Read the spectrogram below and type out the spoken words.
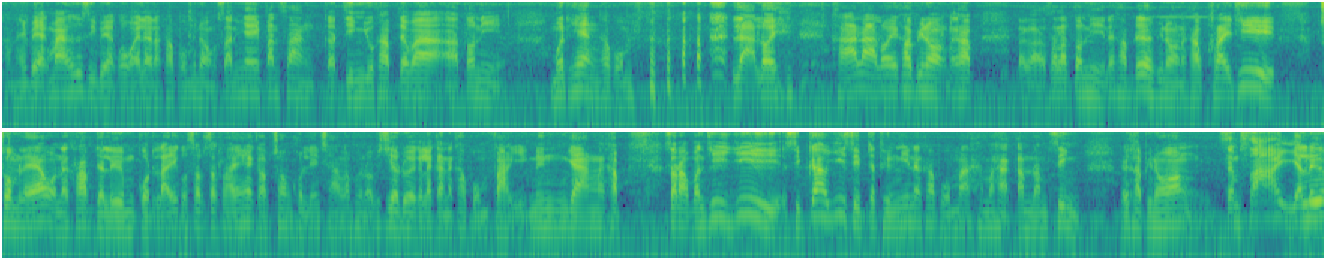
คันให้แบกมากก็คือสีแบกก็ไหว้แล้วละครับ ผมพี่น้องสันใหญ่ปันสร้างก็จริงอยู่ครับ แต่ว่าอ่าตอนนี้เมื่อแห้งครับผมหล่าลอยขาหล่าลอยครับพี่น้องนะครับแล้วก็สำหรับตอนนี้นะครับเด้อพี่น้องนะครับ ใครที่ชมแล้วนะครับ อย่าลืมกดไลค์กด Subscribe ให้กับช่องคนเลี้ยงช้างลำเพลินออฟฟิเชียลด้วยกันแล้วกันนะครับ ผมฝากอีกหนึ่งอย่างนะครับสำหรับวันที่ 29 20 จะถึงนี้นะครับ ผมมามหากรรมลำซิ่งเด้อครับพี่น้องแซมซายอย่าลืม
